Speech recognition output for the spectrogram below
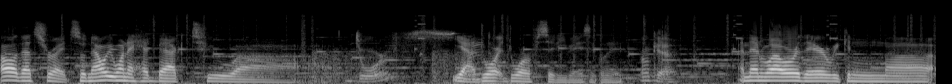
Oh, that's right. So now we want to head back to, uh... Dwarfs? Yeah, right? Dwar- Dwarf City, basically. Okay. And then while we're there, we can uh,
